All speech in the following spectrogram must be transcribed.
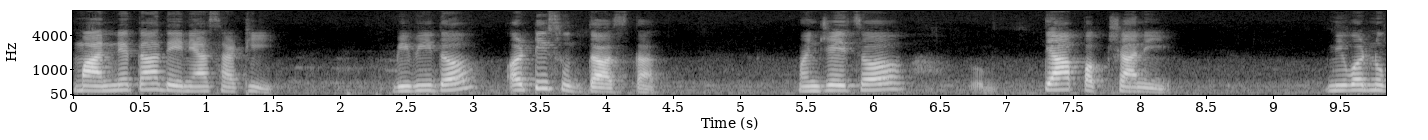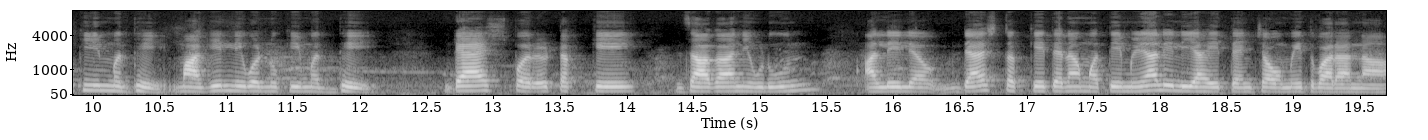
मान्यता देण्यासाठी विविध अटीसुद्धा असतात. म्हणजेच त्या पक्षाने निवडणुकीमध्ये मागील निवडणुकीमध्ये डॅश पर टक्के जागा निवडून आलेल्या डॅश टक्के त्यांना मते मिळालेली आहेत त्यांच्या उमेदवारांना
